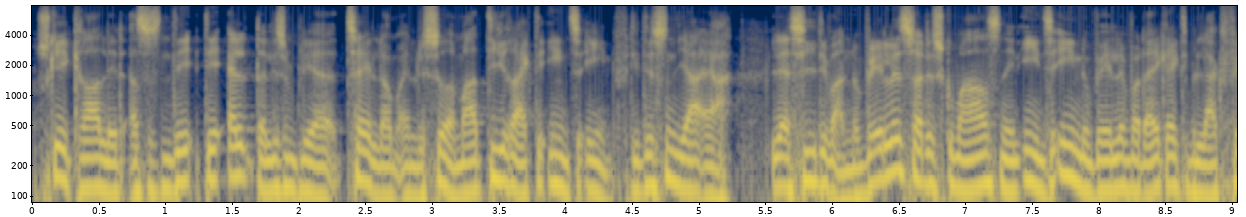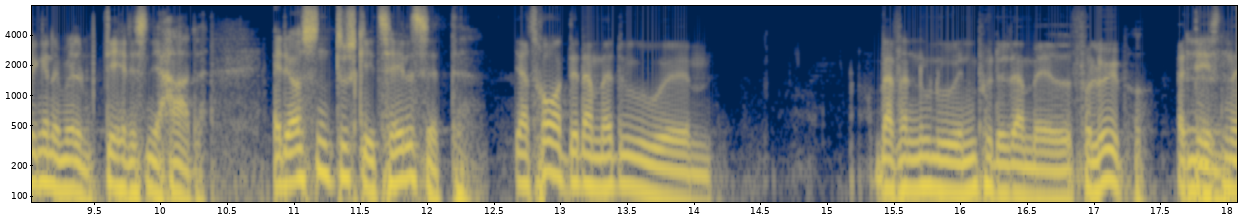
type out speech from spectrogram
Måske græde lidt. Altså sådan, det, det er alt, der ligesom bliver talt om og analyseret meget direkte en til en. Fordi det er sådan, jeg er. Lad os sige, det var en novelle, så er det sgu meget sådan en en til en novelle, hvor der ikke rigtig bliver lagt fingrene imellem. Det her det er sådan, jeg har det. Er det også sådan, du skal i talesætte det? Jeg tror, det der med, at du... Øh, I hvert fald nu er du inde på det der med forløbet. At det Mm. er sådan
